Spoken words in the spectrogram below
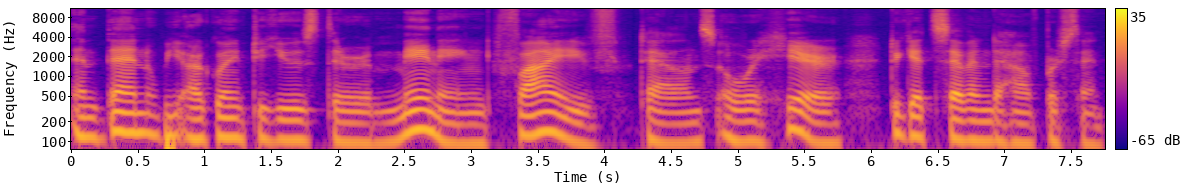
And then we are going to use the remaining five talents over here to get 7.5%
